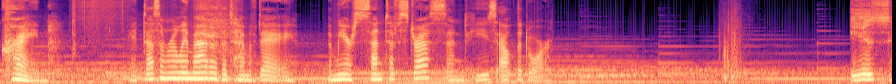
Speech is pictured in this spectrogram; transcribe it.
Crane. It doesn't really matter the time of day. A mere scent of stress, and he's out the door. Is.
